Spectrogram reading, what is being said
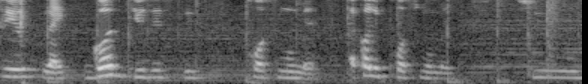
feel like God uses this pause moment. I call it pause moment to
